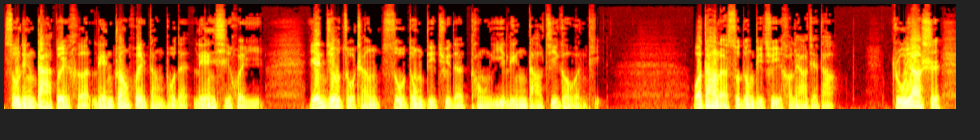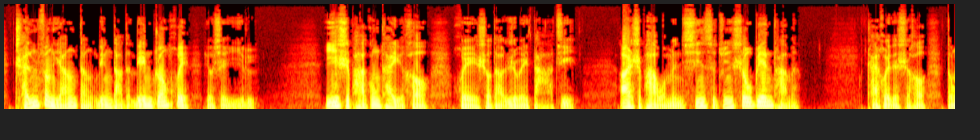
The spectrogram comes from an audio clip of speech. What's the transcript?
肃陵大队和联庄会等部的联席会议。研究组成肃东地区的统一领导机构问题。我到了肃东地区以后，了解到，主要是陈凤阳等领导的联庄会有些疑虑：一是怕公开以后会受到日伪打击；二是怕我们新四军收编他们。开会的时候，董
